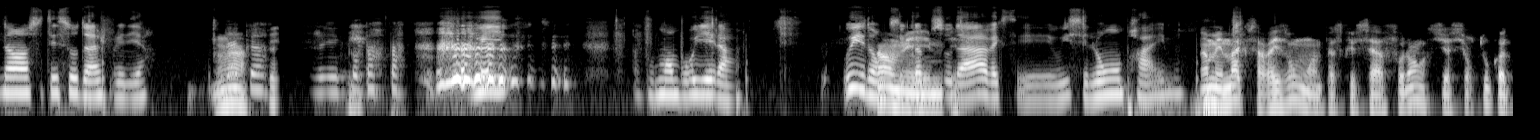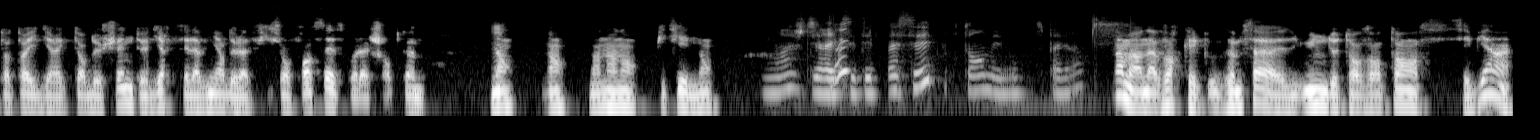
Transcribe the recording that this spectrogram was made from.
Non, c'était Soda, je voulais dire. Ah, D'accord, je compare pas. Oui. Vous m'embrouillez là. Oui, donc c'est mais- comme mais- Soda avec ses, oui, c'est long prime. Non, mais Max a raison, hein, parce que c'est affolant. Surtout quand t'entends les directeurs de chaîne te dire que c'est l'avenir de la fiction française, quoi, la shortcom. Non, non, non, non, non, pitié, non. Moi, je dirais que c'était le passé, pourtant, mais bon, c'est pas grave. Non, mais en avoir quelque comme ça, une de temps en temps, c'est bien.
